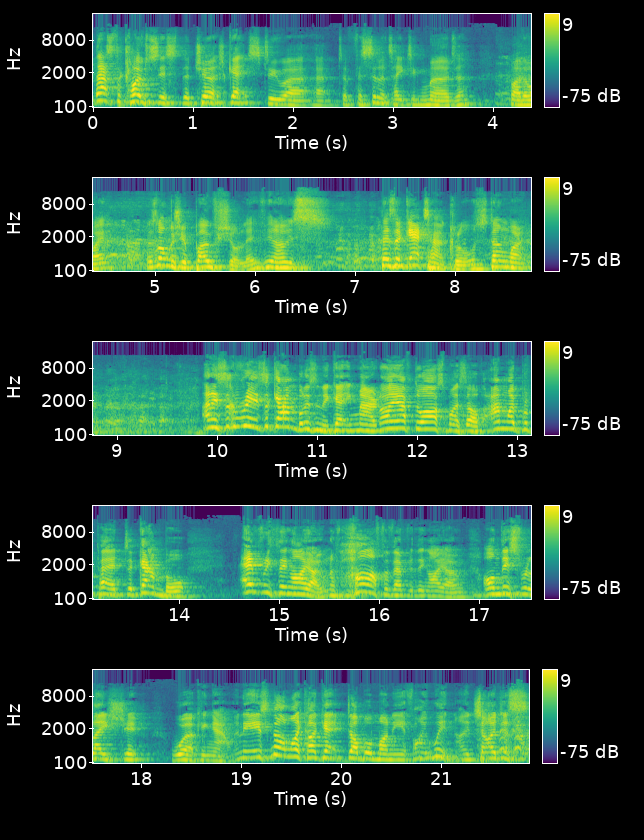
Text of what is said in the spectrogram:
that's the closest the church gets to, uh, uh, to facilitating murder, by the way. As long as you both shall live, you know, it's, there's a get out clause, don't worry. And it's a, it's a gamble, isn't it, getting married? I have to ask myself, am I prepared to gamble everything I own, of half of everything I own, on this relationship working out. And it's not like I get double money if I win. I, I just,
